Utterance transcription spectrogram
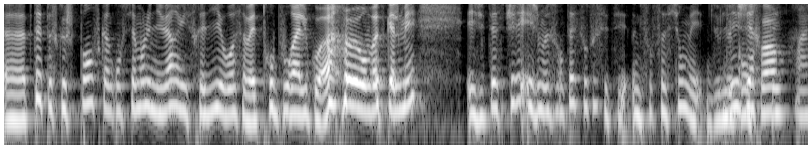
Euh, Peut-être parce que je pense qu'inconsciemment, l'univers, il serait dit, oh, ça va être trop pour elle, quoi. On va se calmer. Et j'étais aspirée et je me sentais surtout, c'était une sensation, mais de Le légèreté. confort, ouais.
